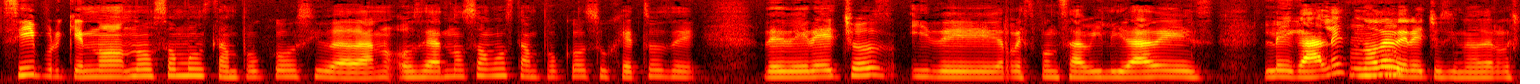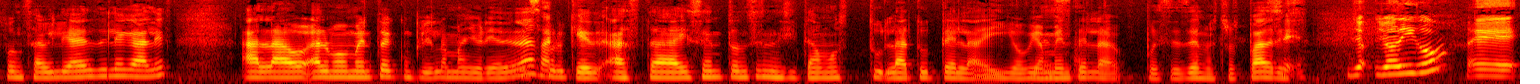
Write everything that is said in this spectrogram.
Sí, porque no, no somos tampoco ciudadanos, o sea, no somos tampoco sujetos de, de derechos y de responsabilidades legales, no de derechos, sino de responsabilidades legales al momento de cumplir la mayoría de edad, porque hasta ese entonces necesitamos la tutela y obviamente la pues es de nuestros padres. Yo, yo digo, eh,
